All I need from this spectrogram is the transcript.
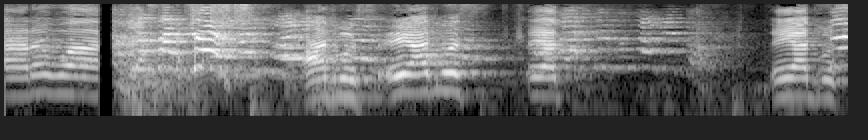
अरे वा. आत बस. ए आत बस. ए आत. ए आत बस.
